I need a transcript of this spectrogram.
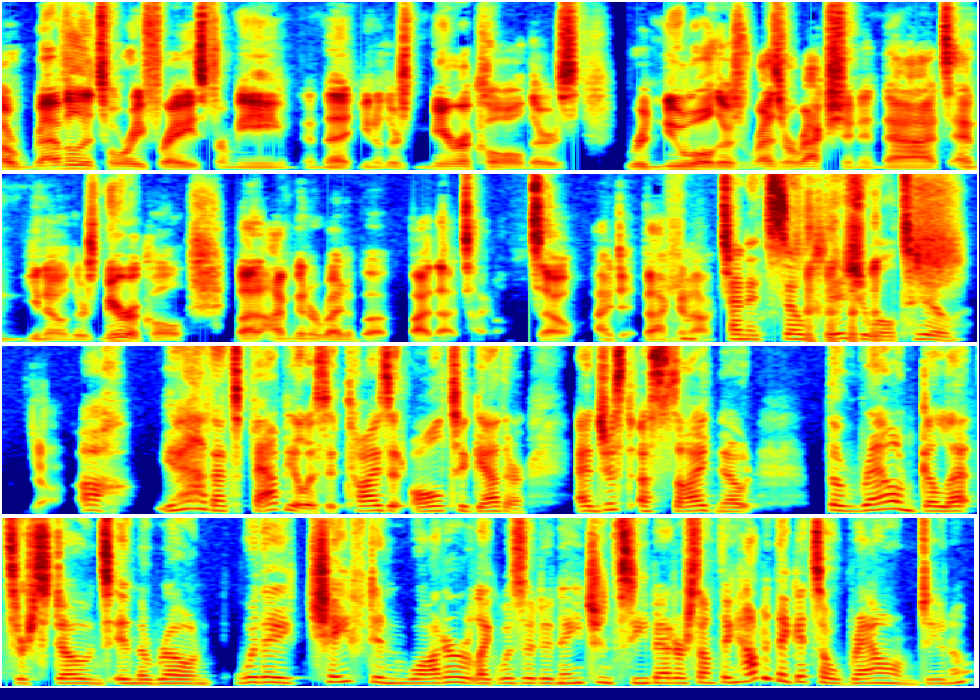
a revelatory phrase for me and that you know there's miracle there's renewal there's resurrection in that and you know there's miracle but i'm going to write a book by that title so i did back in october and it's so visual too yeah oh yeah that's fabulous it ties it all together and just a side note the round galettes or stones in the Rhone, were they chafed in water? Like, was it an ancient seabed or something? How did they get so round? Do you know?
